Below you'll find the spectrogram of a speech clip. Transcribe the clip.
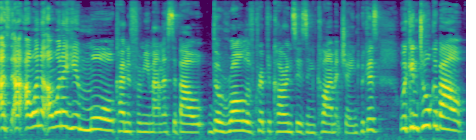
I, want to I want to hear more kind of from you, Manus, about the role of cryptocurrencies in climate change because we can talk about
